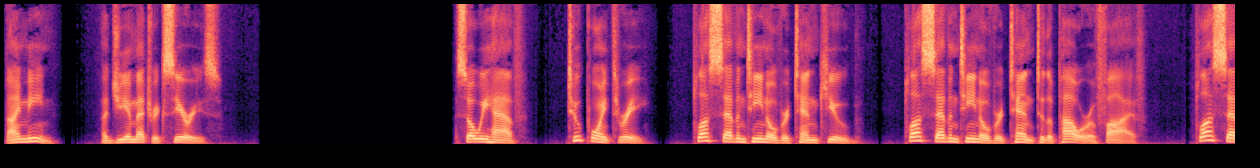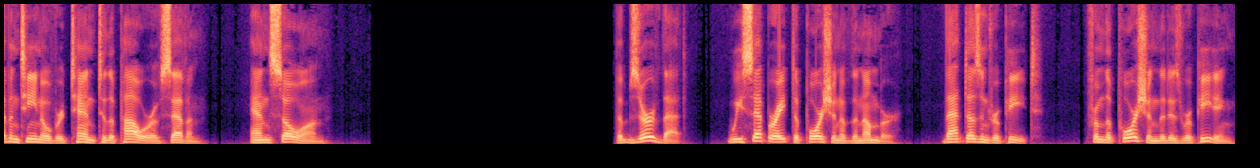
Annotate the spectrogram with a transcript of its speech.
I mean, a geometric series. So we have 2.3 plus 17 over 10 cube plus 17 over 10 to the power of 5 plus 17 over 10 to the power of 7 and so on. Observe that we separate the portion of the number that doesn't repeat from the portion that is repeating.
